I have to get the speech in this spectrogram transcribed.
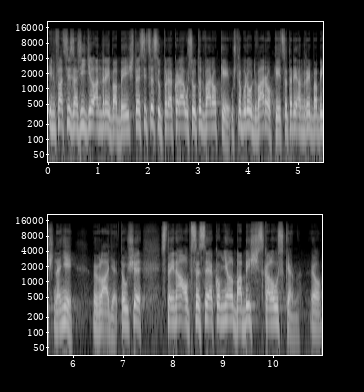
inflaci zařídil Andrej Babiš, to je sice super, akorát už jsou to dva roky. Už to budou dva roky, co tady Andrej Babiš není ve vládě. To už je stejná obsese, jako měl Babiš s Kalouskem. Jo.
